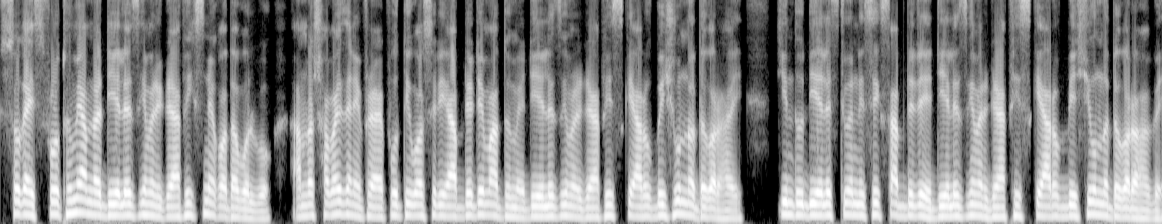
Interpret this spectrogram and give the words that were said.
সো গাইস প্রথমে আমরা ডিএলএস গেমের গ্রাফিক্স নিয়ে কথা বলব। আমরা সবাই জানি প্রায় প্রতি বছরই আপডেটের মাধ্যমে ডিএলএস গেমের গ্রাফিক্সকে আরও বেশি উন্নত করা হয়। কিন্তু ডিএলএস টোয়েন্টি সিক্স আপডেটে ডিএলএস গেমের গ্রাফিক্সকে আরও বেশি উন্নত করা হবে।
